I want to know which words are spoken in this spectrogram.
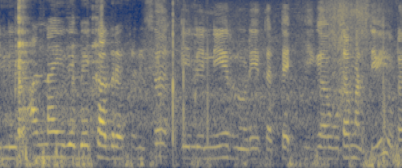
ಇಲ್ಲಿ ಅನ್ನ ಇದೆ ಬೇಕಾದರೆ ಫ್ರೆಂಡ್ಸ್ ಇಲ್ಲಿ ನೀರು ನೋಡಿ, ತಟ್ಟೆ. ಈಗ ಊಟ ಮಾಡ್ತೀವಿ, ಊಟ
